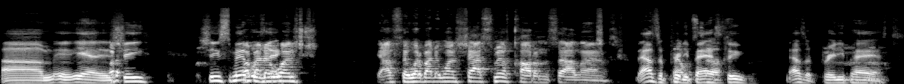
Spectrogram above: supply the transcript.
Um and yeah, and Shi Shi Smith what about that one Y'all say, what about the one shot Smith caught on the sidelines? That was a pretty was pass tough. too. That was a pretty mm-hmm. pass.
